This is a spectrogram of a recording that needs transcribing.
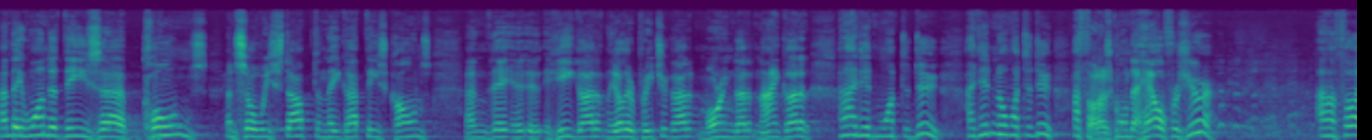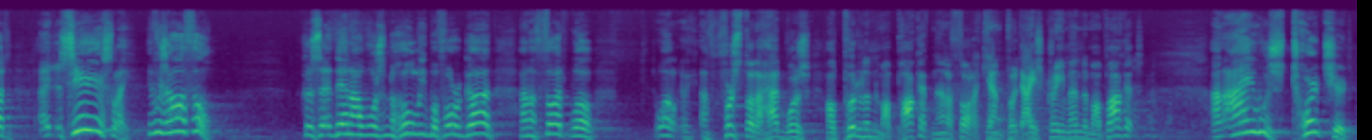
And they wanted these uh, cones, and so we stopped and they got these cones, and they, uh, uh he got it, and the other preacher got it, and Maureen got it, and I got it, and I didn't want to do. I didn't know what to do. I thought I was going to hell for sure. And I thought, uh, seriously, it was awful. Because then I wasn't holy before God. And I thought, well, well, the first thought I had was, I'll put it into my pocket, and then I thought, I can't put ice cream into my pocket. And I was tortured.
